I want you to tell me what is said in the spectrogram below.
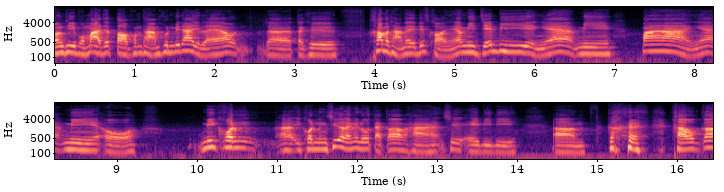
บางทีผมอาจจะตอบคำถามคุณไม่ได้อยู่แล้ว แต่แต่คือเข้ามาถามใน Discord อย่างเงี้ยมีเจบีอย่างเงี้ยมีป้าอย่างเงี้ยมีโอ้มีคน อีกคนหนึ่งชื่ออะไรไม่รู้แต่ก็หาชื่อ ABD อ่าก็เขาก็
